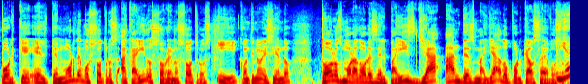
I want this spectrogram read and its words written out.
porque el temor de vosotros ha caído sobre nosotros y, continúa diciendo, todos los moradores del país ya han desmayado por causa de vosotros.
